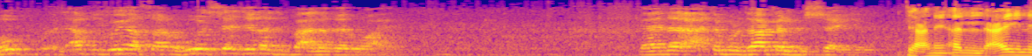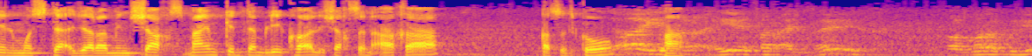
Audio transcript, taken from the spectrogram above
هو العقد وياه صار هو السجل أدفع على غير واحد. لأن أعتبر ذاك المستأجر. يعني العين المستأجرة من شخص ما يمكن تمليكها لشخص آخر. قصدكم لا هي ها. فرع- هي فرع البيت والمرة كل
